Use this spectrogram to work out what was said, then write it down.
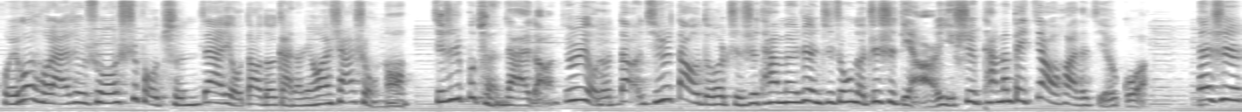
回过头来就是说，是否存在有道德感的连环杀手呢？其实是不存在的，就是有的道，其实道德只是他们认知中的知识点而已，是他们被教化的结果。但是，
